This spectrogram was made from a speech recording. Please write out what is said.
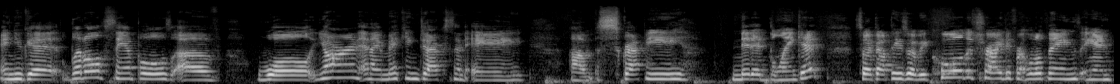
and you get little samples of wool yarn, and I'm making Jackson a um, scrappy knitted blanket. So I thought these would be cool to try different little things and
